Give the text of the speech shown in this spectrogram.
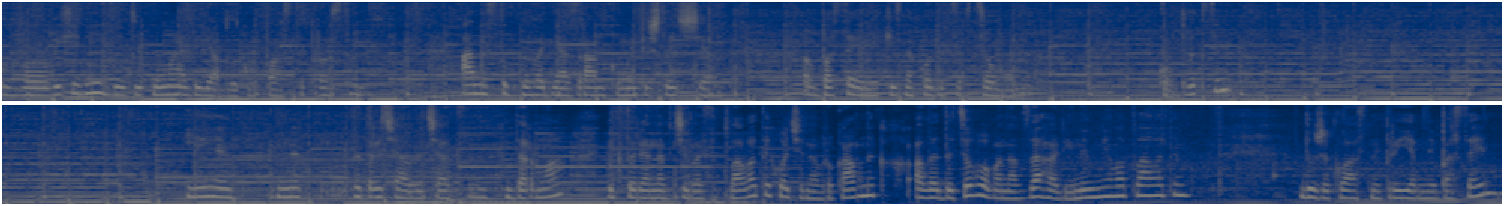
в вихідні дні тут немає де яблуку впасти просто. А наступного дня зранку ми пішли ще в басейн, який знаходиться в цьому комплексі. І не витрачали час дарма. Вікторія навчилася плавати, хоч і в рукавниках, але до цього вона взагалі не вміла плавати. Дуже класний, приємний басейн,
